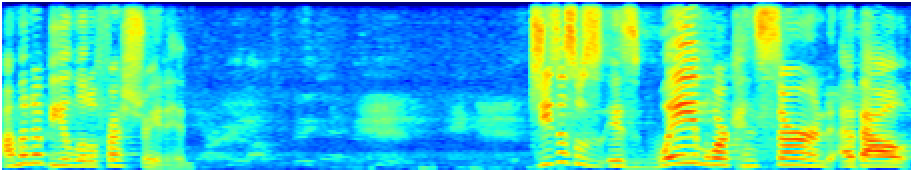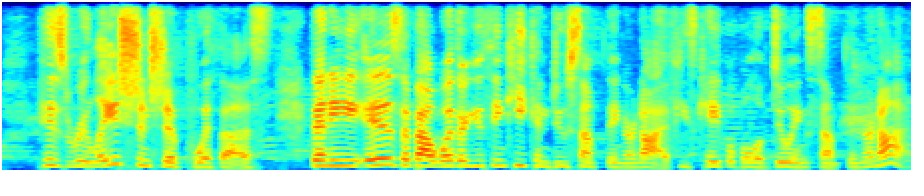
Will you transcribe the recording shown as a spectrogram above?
I'm to be a little frustrated. Jesus was, is way more concerned about his relationship with us than he is about whether you think he can do something or not, if he's capable of doing something or not.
